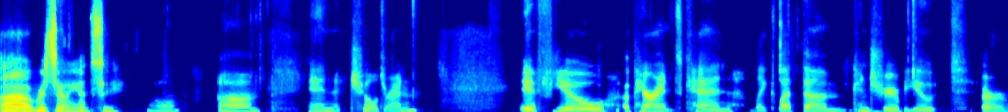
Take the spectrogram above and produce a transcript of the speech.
uh, resiliency? Well, um, in children, if you a parent can like let them contribute or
